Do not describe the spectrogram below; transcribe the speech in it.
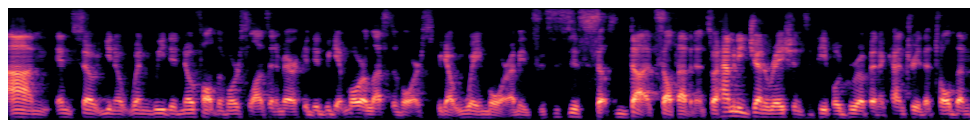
Um, and so, you know, when we did no fault divorce laws in America, did we get more or less divorce? We got way more. I mean, it's, it's just duh, it's self evident. So, how many generations of people grew up in a country that told them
